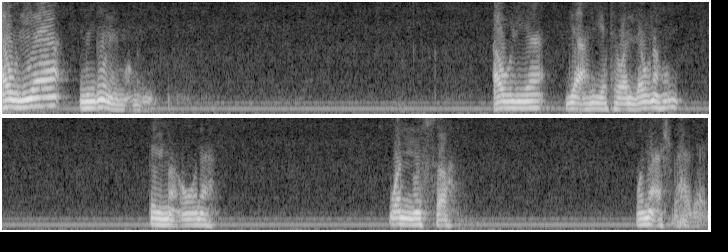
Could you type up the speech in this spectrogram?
أولياء من دون المؤمنين. أولياء يعني يتولونهم بالمعونة والنصرة وما أشبه ذلك.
